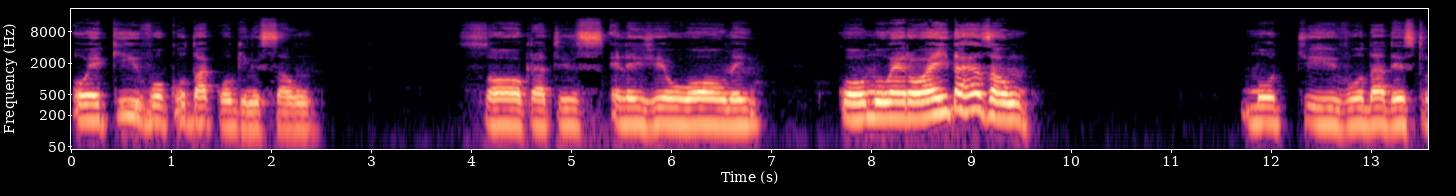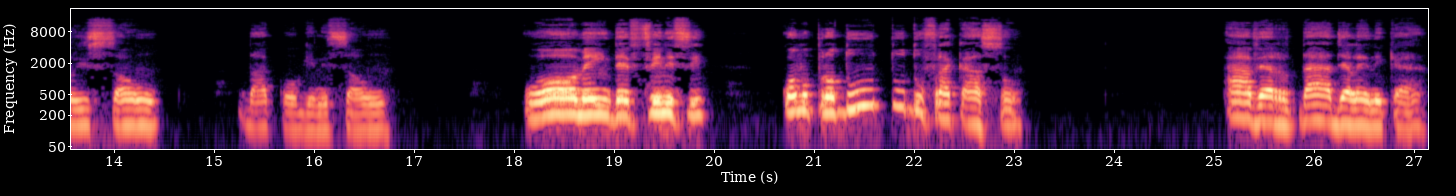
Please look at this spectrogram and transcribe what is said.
o equívoco da cognição. Sócrates elegeu o homem como o herói da razão, motivo da destruição da cognição. O homem define-se como produto do fracasso. A verdade helênica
